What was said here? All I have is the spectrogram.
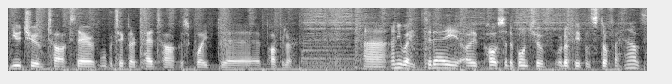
YouTube talks there. One particular TED talk was quite popular uh, anyway, today I posted a bunch of other people's stuff. I have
